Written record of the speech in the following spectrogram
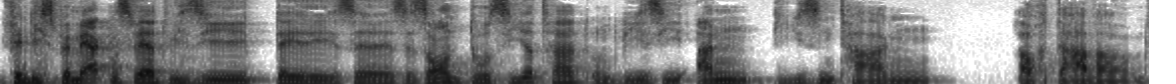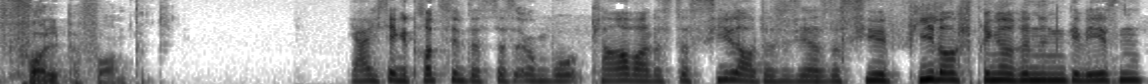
finde ich es bemerkenswert, wie sie diese Saison dosiert hat und wie sie an diesen Tagen auch da war und voll performt hat. Ja, ich denke trotzdem, dass das irgendwo klar war, dass das Ziel, auch das ist ja das Ziel vieler Springerinnen gewesen,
